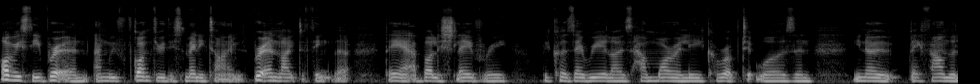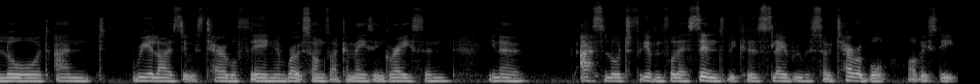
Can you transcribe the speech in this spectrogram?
obviously Britain, and we've gone through this many times, Britain liked to think that they abolished slavery because they realized how morally corrupt it was and you know they found the lord and realized it was a terrible thing and wrote songs like amazing grace and you know asked the lord to forgive them for their sins because slavery was so terrible obviously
